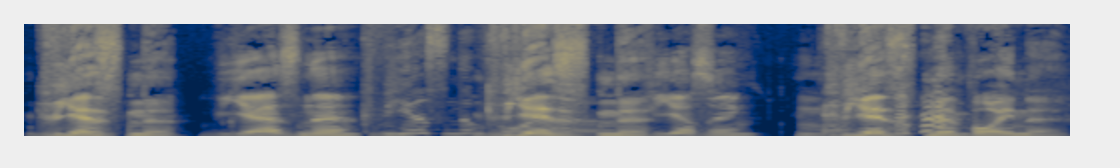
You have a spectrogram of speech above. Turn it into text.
Gwiezne. Wir sind ne. Gewesene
